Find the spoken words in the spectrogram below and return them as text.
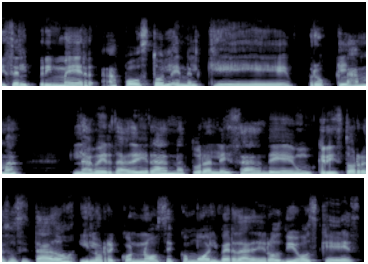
es el primer apóstol en el que proclama la verdadera naturaleza de un Cristo resucitado y lo reconoce como el verdadero Dios que es.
